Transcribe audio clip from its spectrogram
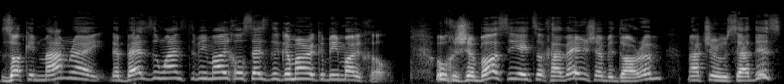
Zakin Mamre, the Bezdin wants to be Michael, says the Gemara could be Michael. Not sure who said this,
